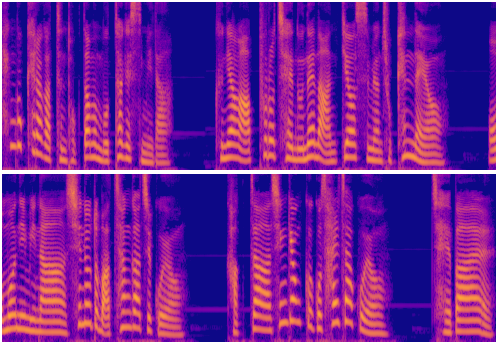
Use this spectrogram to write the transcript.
행복해라 같은 덕담은 못하겠습니다. 그냥 앞으로 제 눈에는 안 띄었으면 좋겠네요. 어머님이나 신우도 마찬가지고요. 각자 신경 끄고 살자고요. 제발.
